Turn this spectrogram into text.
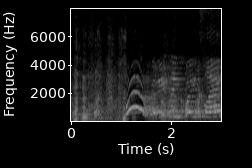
Good evening, Queensland,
